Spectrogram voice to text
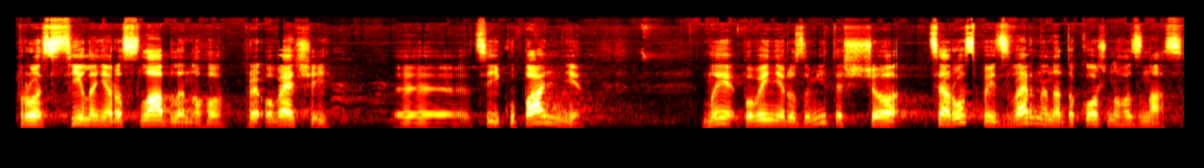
про зцілення розслабленого при овечій е, цій купальні, ми повинні розуміти, що ця розповідь звернена до кожного з нас.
